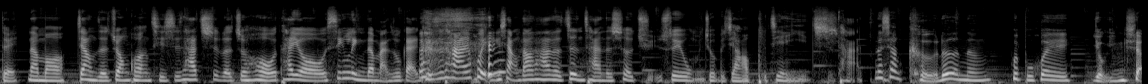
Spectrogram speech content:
对，那么这样子的状况，其实他吃了之后，他有心灵的满足感，可是它会影响到他的正餐的摄取，所以我们就比较不建议吃它。那像可乐呢，会不会有影响？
